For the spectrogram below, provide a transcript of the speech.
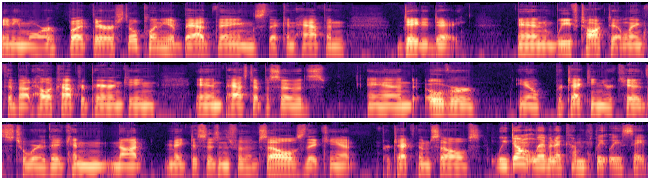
anymore, but there are still plenty of bad things that can happen day to day. And we've talked at length about helicopter parenting in past episodes and over, you know, protecting your kids to where they can not make decisions for themselves, they can't protect themselves. We don't live in a completely safe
